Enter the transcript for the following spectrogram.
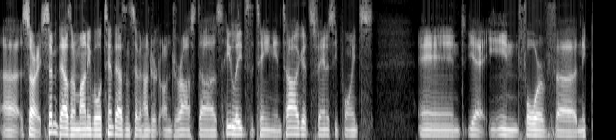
uh, sorry, 7,000 on Moneyball, 10,700 on Draft Stars. He leads the team in targets, fantasy points, and yeah, in four of uh, Nick,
